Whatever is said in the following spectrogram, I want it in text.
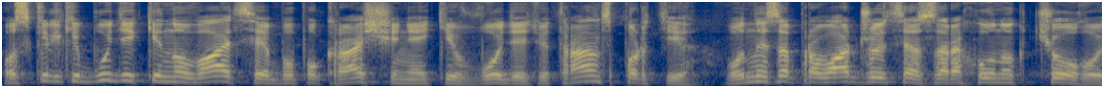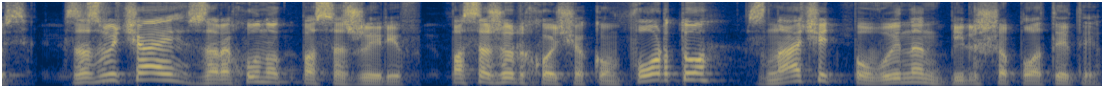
оскільки будь-які новації або покращення, які вводять у транспорті, вони запроваджуються за рахунок чогось. Зазвичай за рахунок пасажирів. Пасажир хоче комфорту, значить повинен більше платити.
